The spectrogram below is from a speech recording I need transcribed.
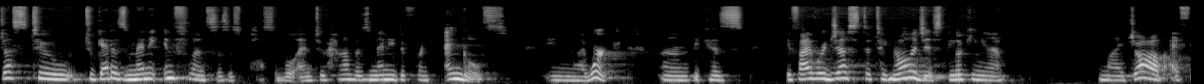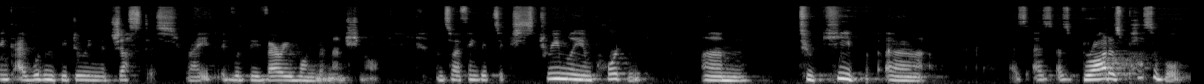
just to to get as many influences as possible and to have as many different angles in my work, um, because if I were just a technologist looking at my job, I think I wouldn't be doing it justice, right? It would be very one dimensional. And so I think it's extremely important um, to keep uh, as, as, as, broad as possible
